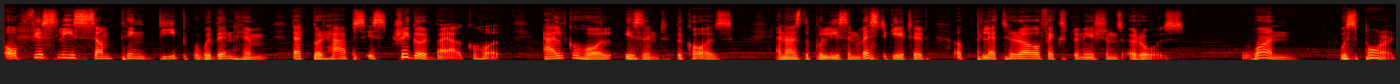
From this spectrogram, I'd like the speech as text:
obviously something deep within him that perhaps is triggered by alcohol. Alcohol isn't the cause. And as the police investigated, a plethora of explanations arose. One was porn.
